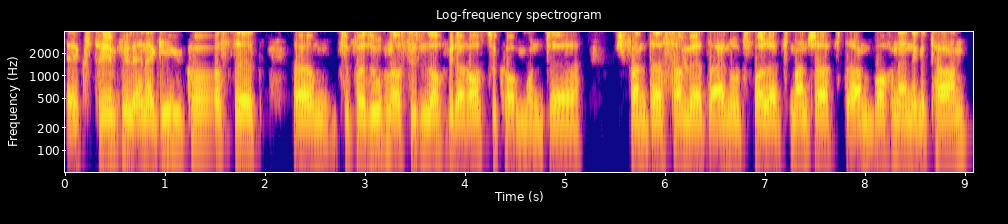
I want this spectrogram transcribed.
extrem viel Energie gekostet, ähm, zu versuchen, aus diesem Loch wieder rauszukommen. Und äh, ich fand, das haben wir jetzt eindrucksvoll als Mannschaft am Wochenende getan.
